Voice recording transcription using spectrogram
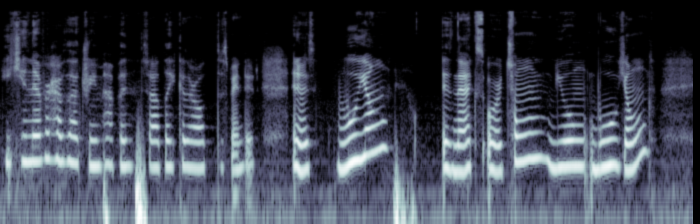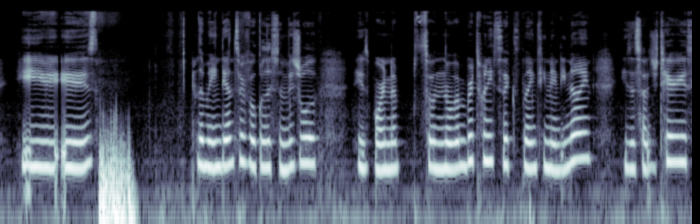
He can never have that dream happen, sadly, because they're all disbanded. Anyways, Woo Young is next, or Chung Young Woo Young. He is the main dancer, vocalist, and visual. He was born up so November 26, 1999. He's a Sagittarius.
